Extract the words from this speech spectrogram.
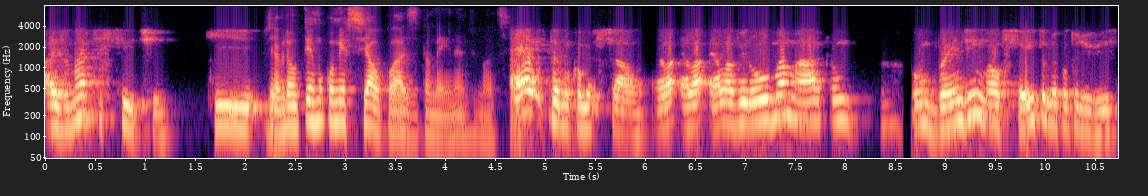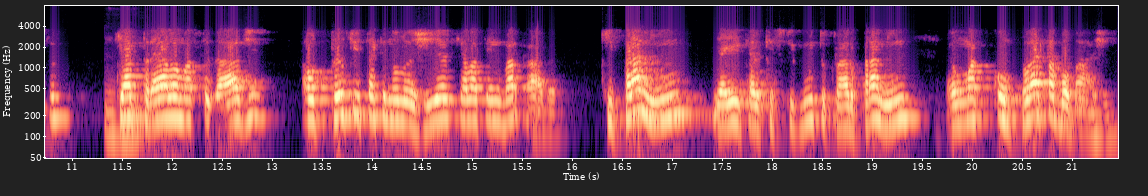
a Smart City, que... Já virou um termo comercial quase também, né? É um termo comercial. Ela, ela, ela virou uma marca, um, um branding mal feito, do meu ponto de vista, uhum. que atrela uma cidade ao tanto de tecnologia que ela tem embarcada. Que, para mim, e aí quero que isso fique muito claro, para mim, é uma completa bobagem.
